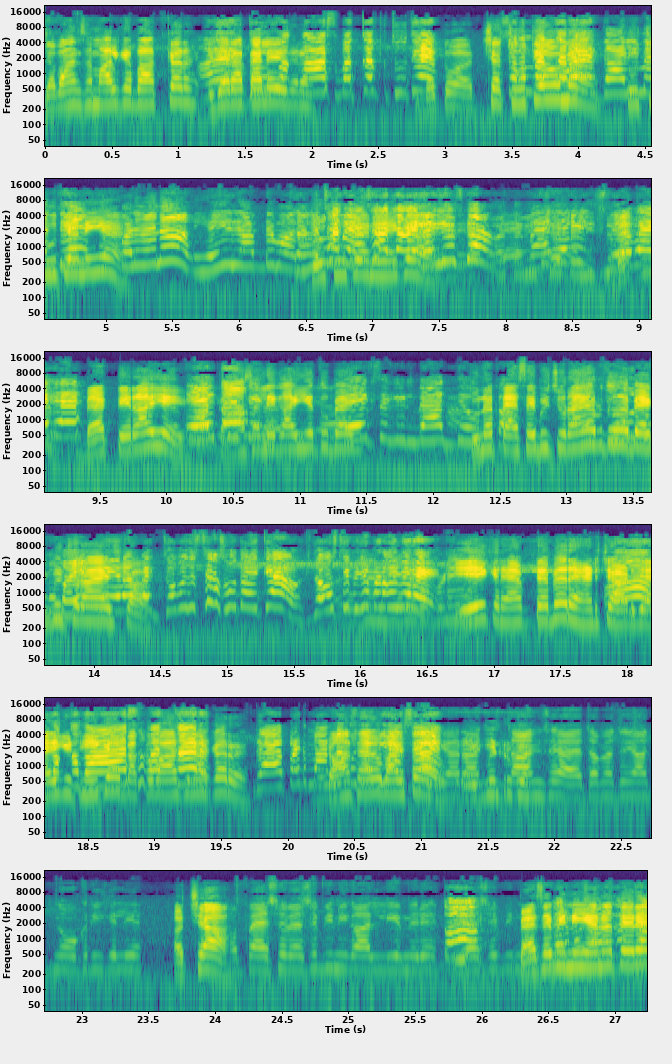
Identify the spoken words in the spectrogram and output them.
जबान संभाल के बात कर। इधर आ पहले तू इधर आ। बकवास मत कर चूतिया। देखो अच्छा चूतिया हूँ मैं। तू चूतिया नहीं है? तू चूतिया नहीं है क्या? बैग तेरा ये? कहाँ से लेकर आई है तू बैग? सेकंड बैग दे तूने पैसे भी चुराए और तूने बैग भी चुराया इसका बैग ज़बरदस्ती का सूद है क्या पीछे पड़ मेरे? एक रैपटे में रहट चाट जाएगी ठीक है बकवास ना कर। कहाँ से आए भाई। साहब? एक मिनट राजस्थान से आया था मैं तो यहाँ नौकरी के लिए। अच्छा। और पैसे वैसे भी निकाल लिए मेरे तो? पैसे भी पैसे भी नहीं है ना तेरे?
